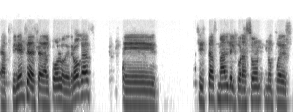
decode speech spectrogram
abstinencia, de sea de alcohol o de drogas. Eh, Si estás mal del corazón, no puedes,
